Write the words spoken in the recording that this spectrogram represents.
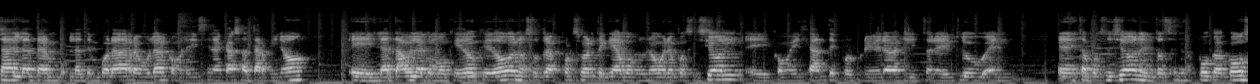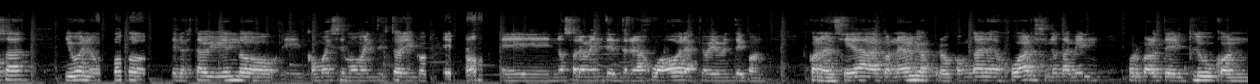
ya la, la, temporada regular, como le dicen acá, ya terminó. la tabla como quedó, quedó. Nosotras por suerte quedamos en una buena posición. como dije antes, por primera vez en la historia del club en en esta posición, entonces no es poca cosa. Y bueno, un poco se lo está viviendo eh, como ese momento histórico, ¿no? Eh, no solamente entre las jugadoras, que obviamente con, con ansiedad, con nervios, pero con ganas de jugar, sino también por parte del club con,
